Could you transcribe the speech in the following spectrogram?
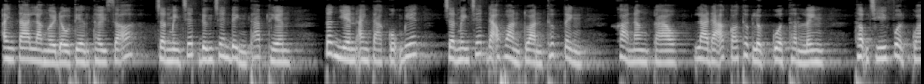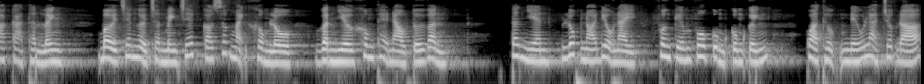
Anh ta là người đầu tiên thấy rõ Trần Minh Chết đứng trên đỉnh tháp thiên. Tất nhiên anh ta cũng biết Trần Minh Chết đã hoàn toàn thức tỉnh. Khả năng cao là đã có thực lực của thần linh, thậm chí vượt qua cả thần linh. Bởi trên người Trần Minh Chết có sức mạnh khổng lồ, gần như không thể nào tới gần. Tất nhiên, lúc nói điều này, Phương Kiếm vô cùng cung kính. Quả thực nếu là trước đó,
